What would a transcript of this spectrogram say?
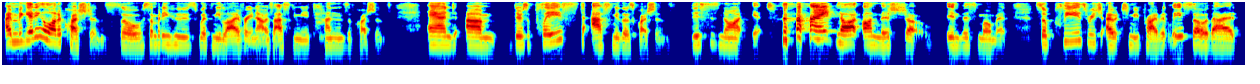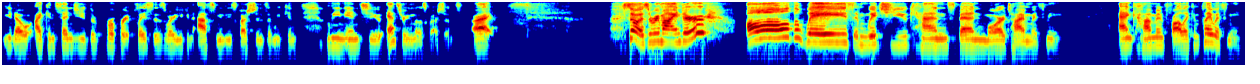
I'm getting a lot of questions. So somebody who's with me live right now is asking me tons of questions. And um, there's a place to ask me those questions this is not it, right? Not on this show in this moment. So please reach out to me privately so that, you know, I can send you the appropriate places where you can ask me these questions and we can lean into answering those questions. All right. So as a reminder, all the ways in which you can spend more time with me and come and frolic and play with me.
